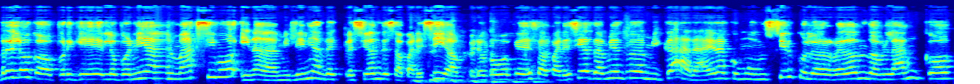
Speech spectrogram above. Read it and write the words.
re loco, porque lo ponía al máximo y nada, mis líneas de expresión desaparecían, pero como que desaparecía también toda mi cara, era como un círculo redondo blanco.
